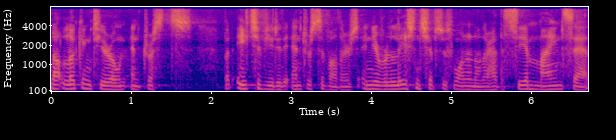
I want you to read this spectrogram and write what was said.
not looking to your own interests, but each of you to the interests of others. In your relationships with one another, have the same mindset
